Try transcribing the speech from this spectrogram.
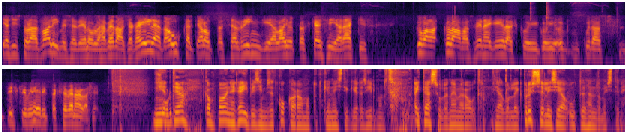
ja siis tulevad valimised ja elu läheb edasi, aga eile ta uhkelt jalutas seal ringi ja laiutas käsi ja rääkis kõva, kõlavas vene keeles, kui, kui, kuidas diskrimineeritakse venelasi. nii Suur- et jah, kampaania käib, esimesed kokaraamatudki on eesti keeles ilmunud. aitäh sulle, Neeme Raud, hea kolleeg Brüsselis ja uute ühendamisteni!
